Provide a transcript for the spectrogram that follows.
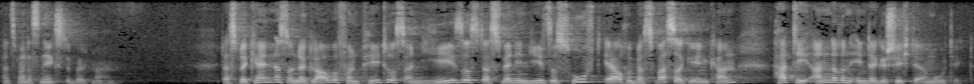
Kannst mal das nächste Bild machen. Das Bekenntnis und der Glaube von Petrus an Jesus, dass wenn ihn Jesus ruft, er auch übers Wasser gehen kann, hat die anderen in der Geschichte ermutigt.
